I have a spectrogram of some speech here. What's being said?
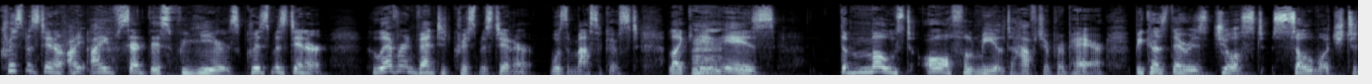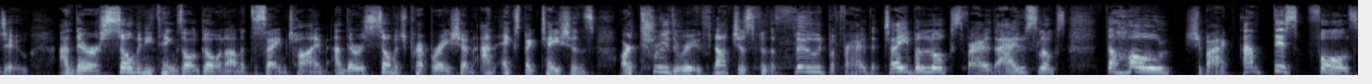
Christmas dinner. I, I've said this for years. Christmas dinner. Whoever invented Christmas dinner was a masochist. Like it is the most awful meal to have to prepare because there is just so much to do. And there are so many things all going on at the same time. And there is so much preparation and expectations are through the roof not just for the food but for how the table looks for how the house looks the whole shebang. And this falls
